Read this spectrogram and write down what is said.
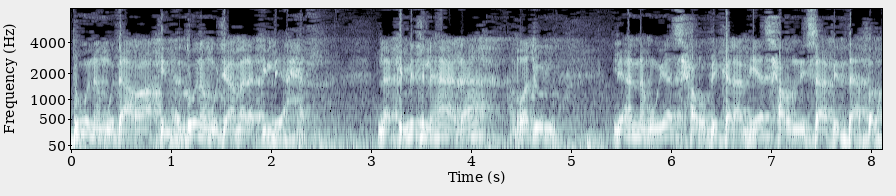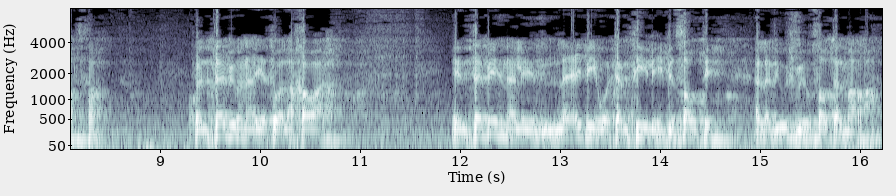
دون مداراة دون مجاملة لأحد. لكن مثل هذا الرجل لأنه يسحر بكلامه يسحر النساء بالذات والأطفال. فانتبهنا أيتها الأخوات. انتبهنا للعبه وتمثيله بصوته الذي يشبه صوت المرأة.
